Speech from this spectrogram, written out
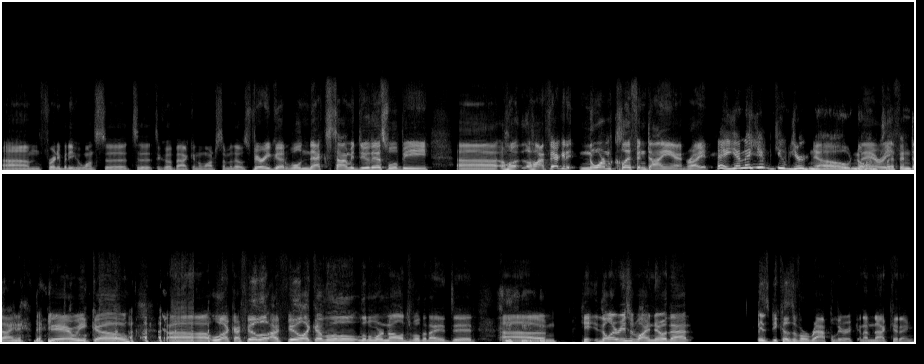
um, for anybody who wants to, to to go back and watch some of those. Very good. Well, next time we do this, will be uh, I think Norm, Cliff, and Diane, right? Hey, you know you you you're no Norm, there Cliff, we, and Diane. There, there go. we go. uh, look, I feel I feel like I'm a little little more knowledgeable than I did. Um, he, the only reason why I know that is because of a rap lyric, and I'm not kidding.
